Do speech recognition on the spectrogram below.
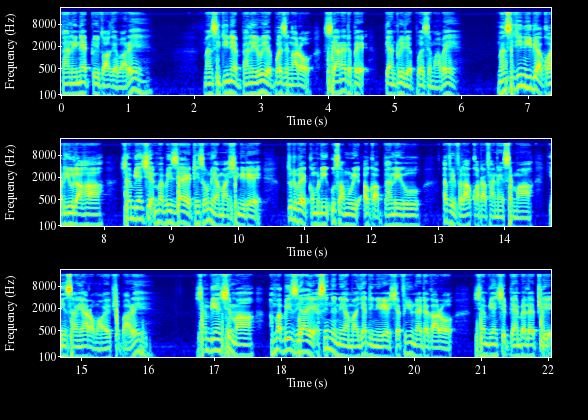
ဘန်လီနဲ့တွေ့သွားခဲ့ပါတယ်။မန်စီးတီးနဲ့ဘန်လီတို့ရဲ့ပွဲစဉ်ကတော့ဆရာနဲ့တပည့်ပြန်တွေ့တဲ့ပွဲစဉ်ပါပဲ။မန်စီးတီးနီးပြဂွာဒီယိုလာဟာချန်ပီယံရှစ်အမှတ်ပေးစရရဲ့ထိပ်ဆုံးနေရာမှာရှိနေတဲ့သူ့တပည့်ကုမ္ပဏီဥဆောင်မှုတွေအောက်ကဘန်လီကို FA ဖလားကွာတာဖိုင်နယ်စစ်မှာရင်ဆိုင်ရတော့မှာပဲဖြစ်ပါတယ်။ချန်ပီယံရှစ်မှာအမှတ်ပေးစရရဲ့အဆင့်နှစ်နေရာမှာရပ်တည်နေတဲ့ Sheffield United ကတော့ချန်ပီယံရှစ်ပြိုင်ပွဲလည်းဖြစ်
